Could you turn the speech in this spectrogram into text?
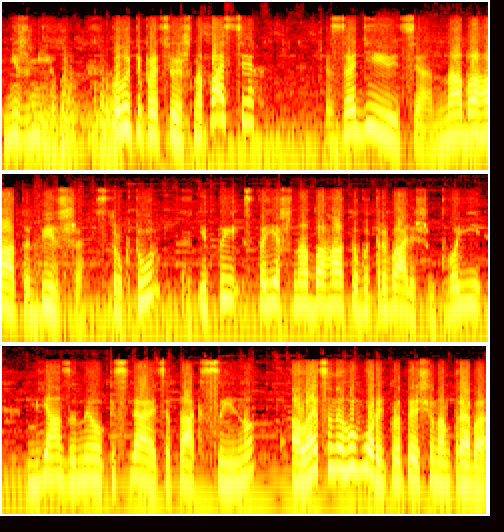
ніж міг би. Коли ти працюєш на фастіях, задіюється набагато більше структур, і ти стаєш набагато витривалішим. Твої м'язи не окисляються так сильно. Але це не говорить про те, що нам треба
